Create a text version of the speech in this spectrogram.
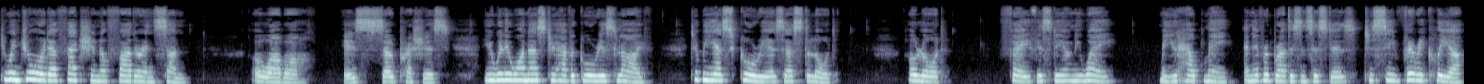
to enjoy the affection of father and son. Oh, Abba, it's so precious. You really want us to have a glorious life, to be as glorious as the Lord. Oh Lord, faith is the only way. May you help me and every brothers and sisters to see very clear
